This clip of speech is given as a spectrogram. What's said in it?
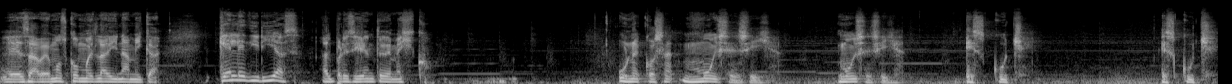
Eh, sabemos cómo es la dinámica. ¿Qué le dirías al presidente de México? Una cosa muy sencilla, muy sencilla. Escuche, escuche,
